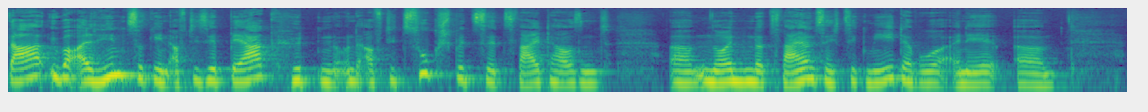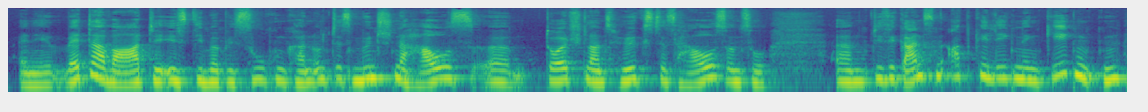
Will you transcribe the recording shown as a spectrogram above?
da überall hinzugehen, auf diese Berghütten und auf die Zugspitze 2962 Meter, wo eine äh, eine Wetterwarte ist, die man besuchen kann und das Münchner Haus, äh, Deutschlands höchstes Haus und so. Ähm, diese ganzen abgelegenen Gegenden,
